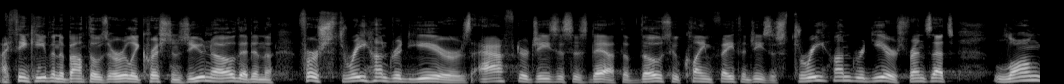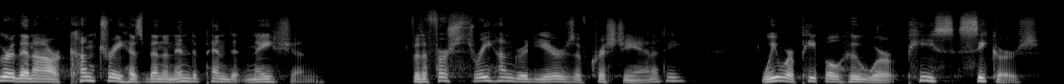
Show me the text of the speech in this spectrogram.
I think even about those early Christians. Do you know that in the first 300 years after Jesus' death, of those who claim faith in Jesus, 300 years, friends, that's longer than our country has been an independent nation. For the first 300 years of Christianity, we were people who were peace seekers.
